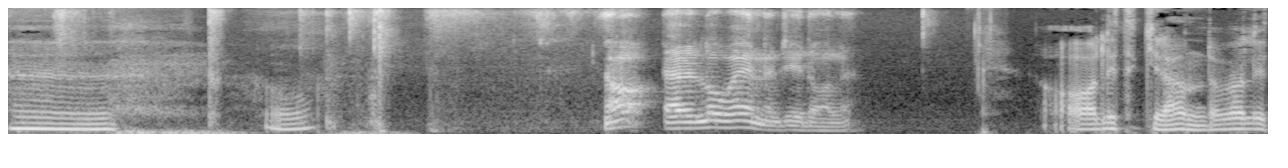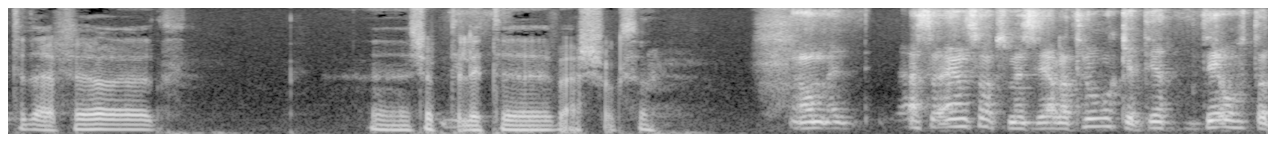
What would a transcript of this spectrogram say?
Eh, ja. Ja, är det low energy idag eller? Ja, lite grann. Det var lite därför jag eh, köpte lite bärs också. Ja, men, alltså en sak som är så jävla tråkigt är att det är ofta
